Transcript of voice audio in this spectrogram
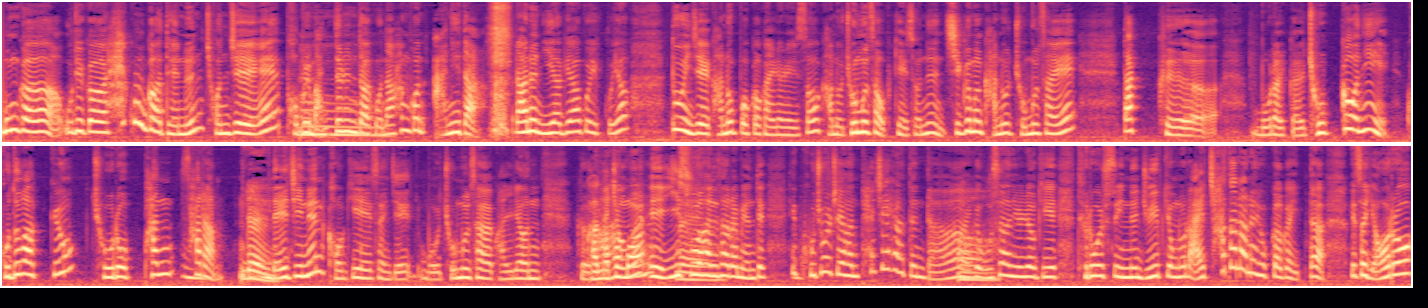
뭔가 우리가 해고가 되는 전제의 법을 음. 만든다거나 한 건 아니다라는 이야기하고 있고요. 또 이제 간호법과 관련해서 간호조무사 업계에서는 지금은 간호조무사의 딱 그 뭐랄까요? 조건이 고등학교 졸업한 음. 사람 네. 내지는 거기에서 이제 뭐 조무사 관련 그 과정을 예, 이수한 네. 사람이었는데 고졸 제한 폐지해야 된다. 그러니까 어. 그러니까 우수한 인력이 들어올 수 있는 유입 경로를 아예 차단하는 효과가 있다. 그래서 여러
